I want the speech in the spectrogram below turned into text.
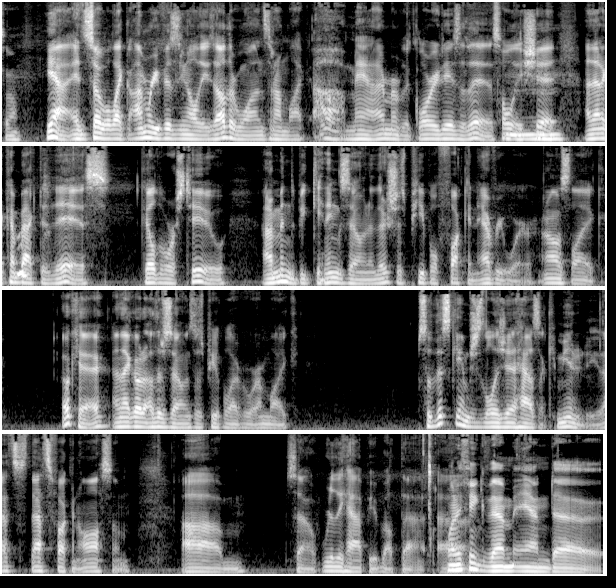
So Yeah, and so like I'm revisiting all these other ones, and I'm like, oh man, I remember the glory days of this. Holy mm-hmm. shit! And then I come back to this Guild Wars 2, and I'm in the beginning zone, and there's just people fucking everywhere, and I was like, okay. And I go to other zones, there's people everywhere. I'm like, so this game just legit has a community. That's that's fucking awesome. Um, so really happy about that. Uh, when I think them and uh,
